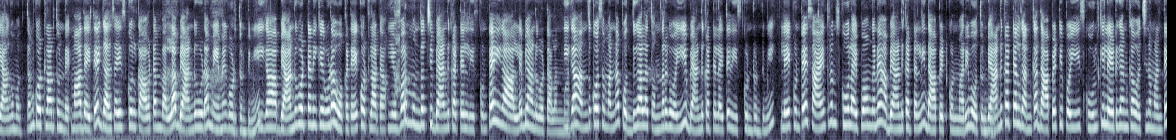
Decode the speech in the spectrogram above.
గ్యాంగ్ మొత్తం కొట్లాడుతుండే. మాదైతే గర్ల్స్ హై స్కూల్ కావటం వల్ల బ్యాండ్ కూడా మేమే కొడుతుంటిమి. ఇక బ్యాండ్ కొట్టనికే కూడా ఒకటే కొట్లాట. ఎవరు ముందొచ్చి బ్యాండ్ కట్టెలు తీసుకుంటే ఇక వాళ్ళే బ్యాండ్ కొట్టాలన్నమాట. ఇక అందుకోసం అన్న పొద్దుగాల తొందరగా పోయి బ్యాండ్ కట్టెలు అయితే తీసుకుంటుంటిమి. లేకుంటే సాయంత్రం స్కూల్ అయిపోగానే ఆ బ్యాండ్ కట్టెల్ని దాపెట్టుకొని మరీ పోతుంది. బ్యాండ్ కట్టెలు గనక దాపెట్టి పోయి స్కూల్కి లేట్ గనక వచ్చినామంటే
